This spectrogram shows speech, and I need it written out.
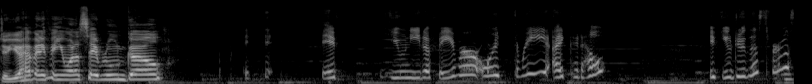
Do you have anything you want to say, Rune Girl? I- I- If you need a favor or three, I could help. If you do this for us.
